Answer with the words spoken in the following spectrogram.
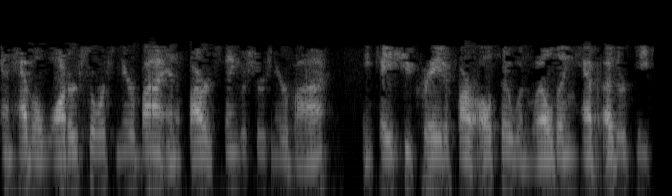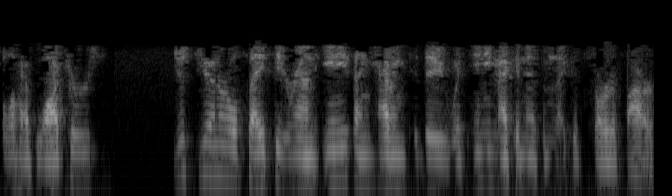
and have a water source nearby and a fire extinguisher nearby in case you create a fire also when welding. Have other people, have watchers. Just general safety around anything having to do with any mechanism that could start a fire.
